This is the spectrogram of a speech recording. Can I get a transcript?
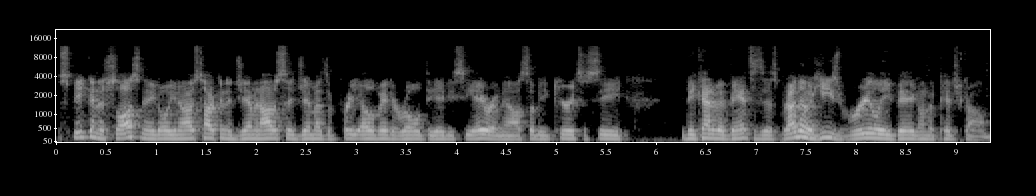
speaking of Schlossnagle, you know, I was talking to Jim, and obviously Jim has a pretty elevated role with the ABCA right now, so I'll be curious to see if he kind of advances this. But I know he's really big on the PitchCom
